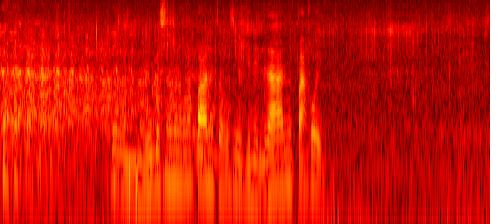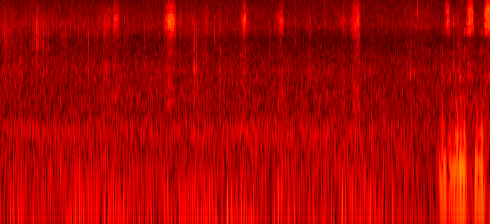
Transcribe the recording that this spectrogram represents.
Yan, mahugas na naman ako ng paa nito kasi ginilahan mo pa ako eh. Yan si bungis-ngis.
